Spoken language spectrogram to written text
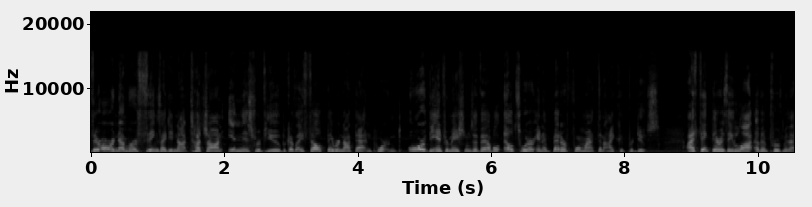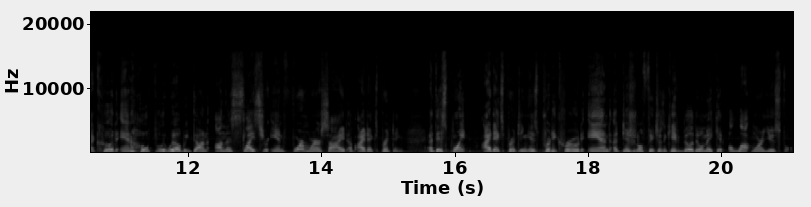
There are a number of things I did not touch on in this review because I felt they were not that important, or the information was available elsewhere in a better format than I could produce. I think there is a lot of improvement that could and hopefully will be done on the slicer and firmware side of IDEX printing. At this point, IDEX printing is pretty crude and additional features and capability will make it a lot more useful.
